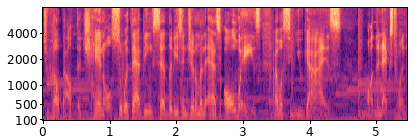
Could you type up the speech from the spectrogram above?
to help out the channel. So with that being said, ladies and gentlemen, as always, I will see you guys on the next one.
